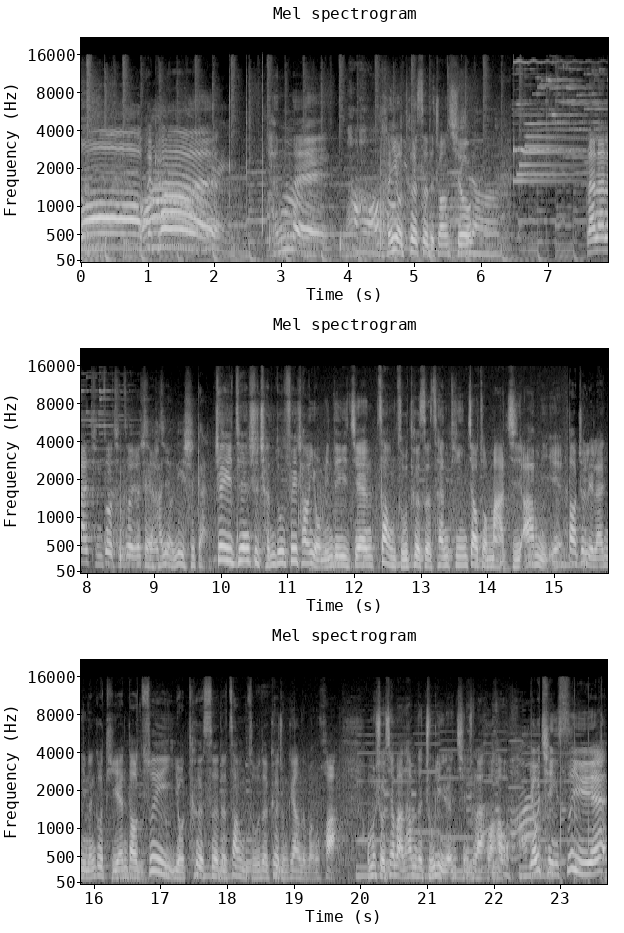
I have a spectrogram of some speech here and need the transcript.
哇，快看，很美，好，很有特色的装修。啊，来来来，请坐，请坐，有请有而且很有请。历史感。这一间是成都非常有名的一间藏族特色餐厅，叫做马吉阿米。到这里来，你能够体验到最有特色的藏族的各种各样的文化。我们首先把他们的主理人请出来，好不好？有请思雨。站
